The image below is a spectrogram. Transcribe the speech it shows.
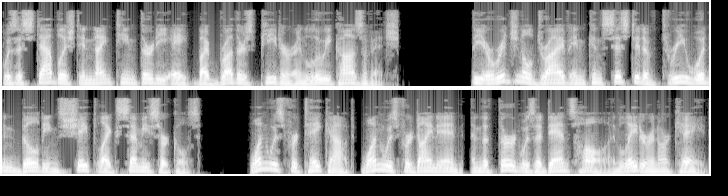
was established in 1938 by brothers Peter and Louis Kozovich. The original drive-in consisted of three wooden buildings shaped like semicircles. One was for takeout, one was for dine-in, and the third was a dance hall and later an arcade.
